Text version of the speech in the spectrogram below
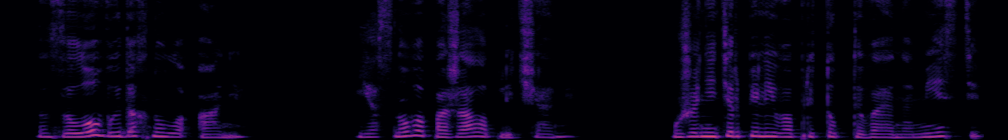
– зло выдохнула Аня. Я снова пожала плечами, уже нетерпеливо притоптывая на месте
